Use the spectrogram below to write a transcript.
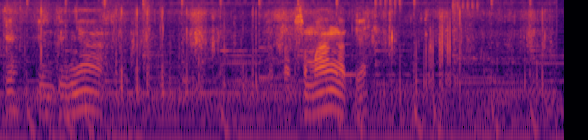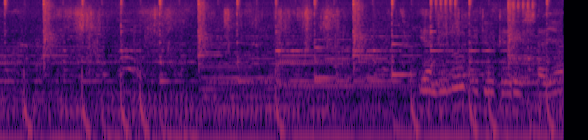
Oke intinya tetap semangat ya video dari saya.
